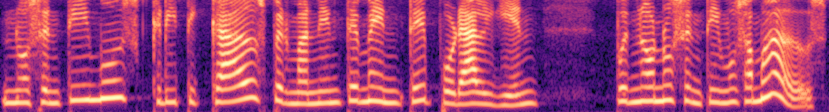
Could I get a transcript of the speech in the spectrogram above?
nos sentimos criticados permanentemente por alguien, pues no nos sentimos amados.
